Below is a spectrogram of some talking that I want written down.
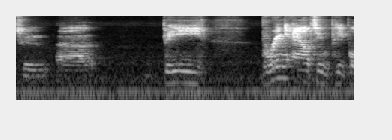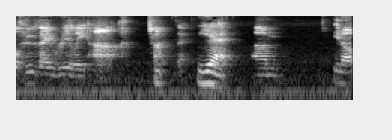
to uh, be bring out in people who they really are, type thing. Yeah. Um, you know,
